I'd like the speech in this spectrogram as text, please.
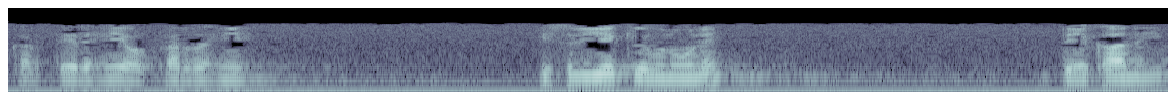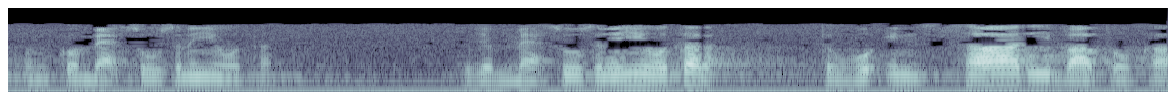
کرتے رہے اور کر رہے ہیں۔ اس لیے کہ انہوں نے دیکھا نہیں، ان کو محسوس نہیں ہوتا۔ تو جب محسوس نہیں ہوتا تو وہ ان ساری باتوں کا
